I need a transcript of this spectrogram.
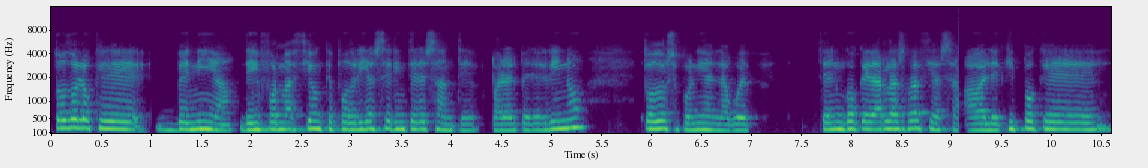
todo lo que venía de información que podría ser interesante para el peregrino, todo se ponía en la web. Tengo que dar las gracias al equipo que,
